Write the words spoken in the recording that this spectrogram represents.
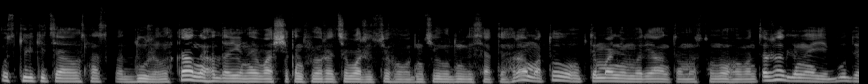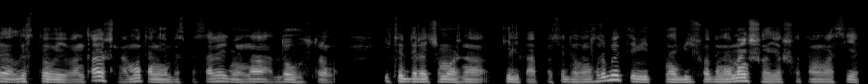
Оскільки ця оснастка дуже легка, нагадаю, найважча конфігурація важить всього 1,1 грама, то оптимальним варіантом основного вантажа для неї буде листовий вантаж, намотаний безпосередньо на довгу струну. Їх тут, до речі, можна кілька послідовно зробити від найбільшого до найменшого. Якщо там у вас є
